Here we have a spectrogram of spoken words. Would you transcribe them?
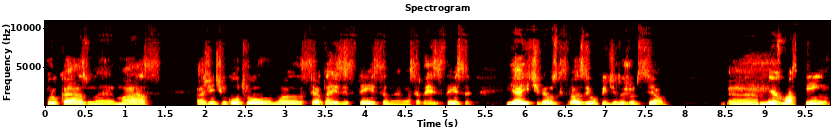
para o caso, né? mas a gente encontrou uma certa resistência, né? uma certa resistência e aí tivemos que fazer o pedido judicial. mesmo assim,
